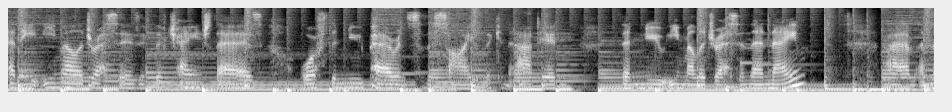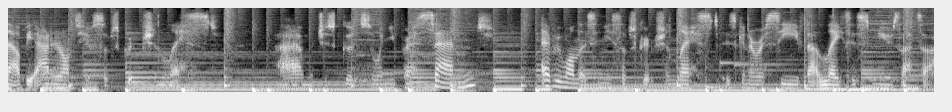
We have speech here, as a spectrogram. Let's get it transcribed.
any email addresses if they've changed theirs or if the new parents to the site they can add in their new email address and their name. Um, and that'll be added onto your subscription list um, which is good. So when you press send everyone that's in your subscription list is going to receive that latest newsletter.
